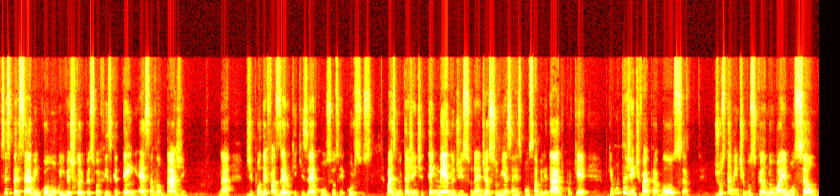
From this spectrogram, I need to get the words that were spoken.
Vocês percebem como o investidor pessoa física tem essa vantagem, né? De poder fazer o que quiser com os seus recursos. Mas muita gente tem medo disso, né? De assumir essa responsabilidade. Por quê? Porque muita gente vai para a bolsa justamente buscando uma emoção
